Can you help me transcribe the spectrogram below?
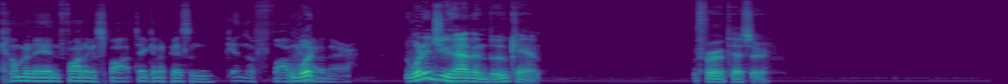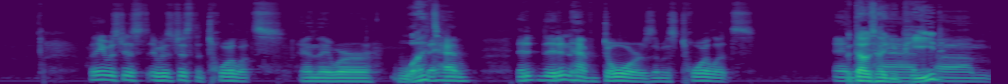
coming in, finding a spot, taking a piss, and getting the fuck What- out of there. What did you have in boot camp for a pisser? I think it was just it was just the toilets, and they were What? they had they, they didn't have doors. It was toilets. And But that was how you had, peed? Um,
